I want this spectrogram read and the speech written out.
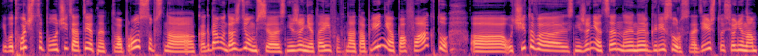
И вот хочется получить ответ на этот вопрос, собственно, когда мы дождемся снижения тарифов на отопление, а по факту, учитывая снижение цен на энергоресурсы, ресурсы. Надеюсь, что сегодня нам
